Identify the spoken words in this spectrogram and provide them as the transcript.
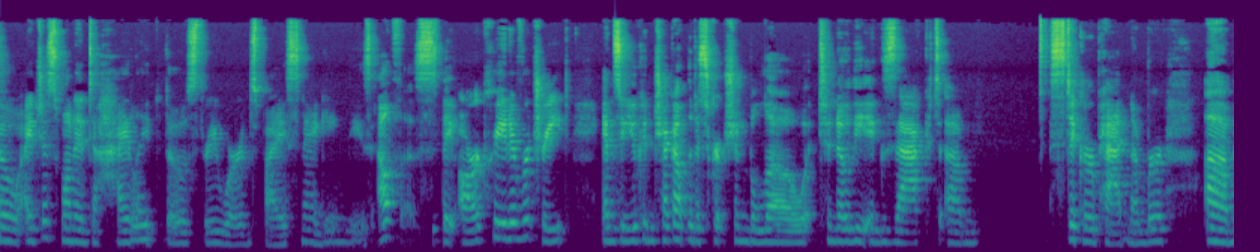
So I just wanted to highlight those three words by snagging these alphas. They are creative retreat, and so you can check out the description below to know the exact um, sticker pad number. Um,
